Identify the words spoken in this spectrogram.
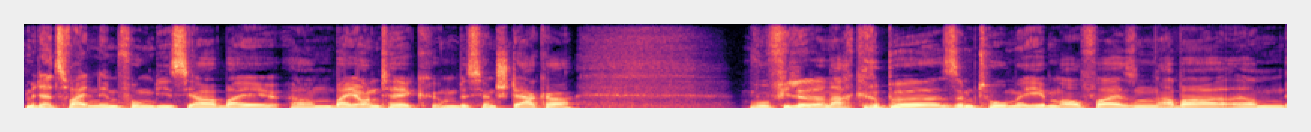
mit der zweiten Impfung. Die ist ja bei ähm, BioNTech ein bisschen stärker, wo viele danach Grippesymptome eben aufweisen. Aber ähm,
